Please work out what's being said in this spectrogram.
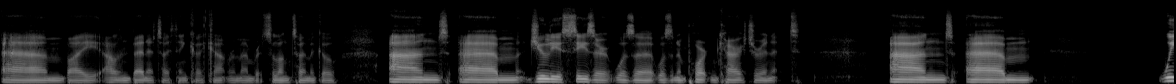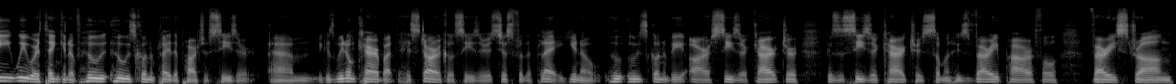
um, by Alan Bennett, I think. I can't remember. It's a long time ago. And um, Julius Caesar was a was an important character in it and um, we we were thinking of who who was going to play the part of Caesar um, because we don't care about the historical Caesar. It's just for the play, you know, who, who's going to be our Caesar character because the Caesar character is someone who's very powerful, very strong.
